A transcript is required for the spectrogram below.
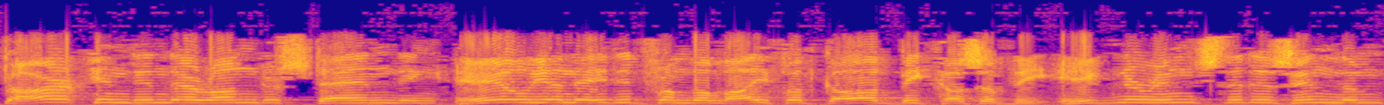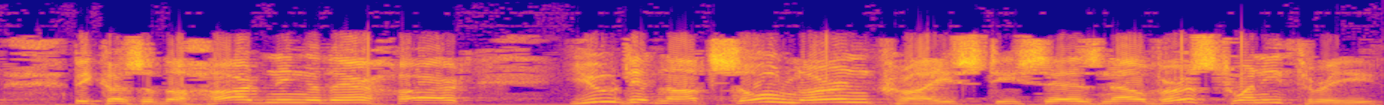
darkened in their understanding, alienated from the life of God because of the ignorance that is in them, because of the hardening of their heart. You did not so learn Christ, he says. Now, verse 23,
